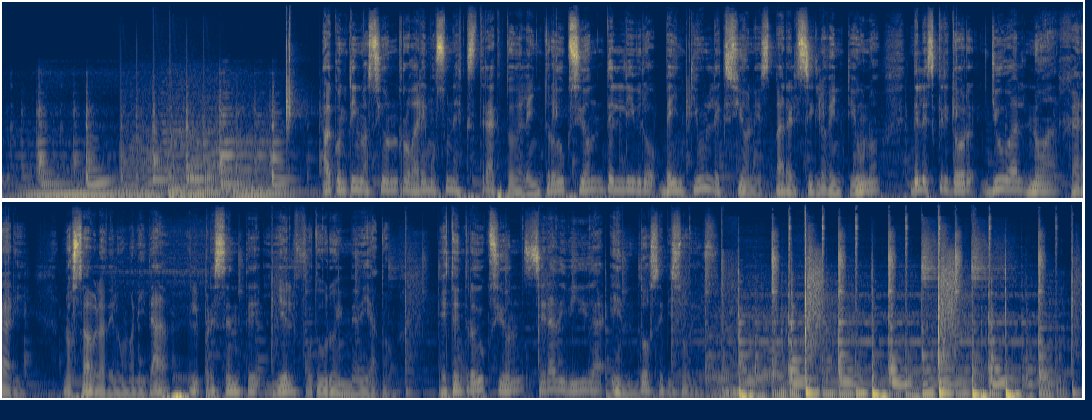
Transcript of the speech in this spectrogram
A continuación robaremos un extracto de la introducción del libro 21 lecciones para el siglo XXI del escritor Yuval Noah Harari. Nos habla de la humanidad, el presente y el futuro inmediato. Esta introducción será dividida en dos episodios.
